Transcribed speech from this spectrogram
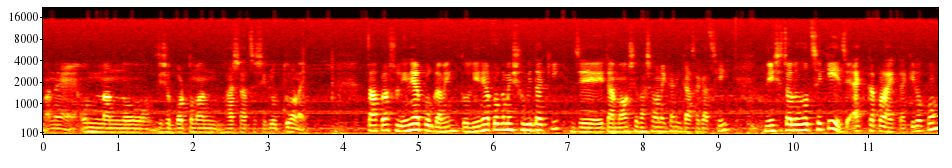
মানে অন্যান্য যেসব বর্তমান ভাষা আছে সেগুলোর তুলনায়। তারপর আসলে লিনিয়ার প্রোগ্রামিং তো লিনিয়ার প্রোগ্রামিং সুবিধা কি? যে এটা মাউসের ভাষা অনেকখানি কাছাকাছি। জিনিসটা চলে হচ্ছে কি? যে একটা পর একটা কীরকম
